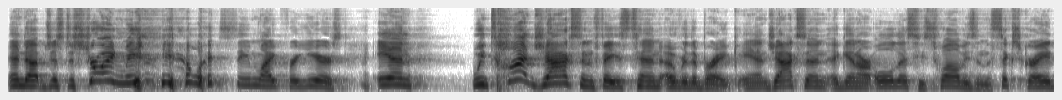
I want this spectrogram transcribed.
end up just destroying me, you know, what seemed like for years. And we taught Jackson phase 10 over the break. And Jackson, again, our oldest, he's 12, he's in the sixth grade,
